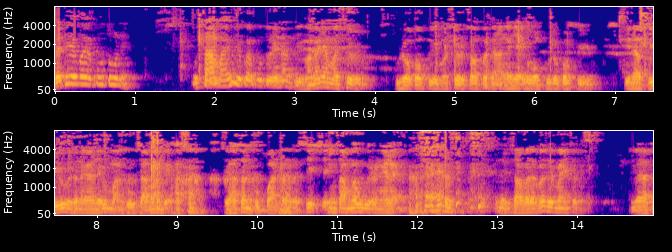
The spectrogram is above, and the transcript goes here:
Jadi ya kayak putu nih Usama ini juga putu Nabi makanya masyur gula kopi masyur coba kan angannya uang gula kopi di Nabi itu senengannya itu mangku sama Mbak Hasan. Si Hasan kupandang resik, sing sama gue ngelek. Ini sahabat apa dia mencet. Mbak Nabi,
